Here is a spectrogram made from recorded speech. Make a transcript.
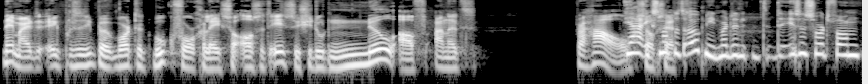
Nee, maar in principe wordt het boek voorgelezen zoals het is. Dus je doet nul af aan het verhaal. Ja, ik snap het ook niet. Maar er, er is een soort van.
